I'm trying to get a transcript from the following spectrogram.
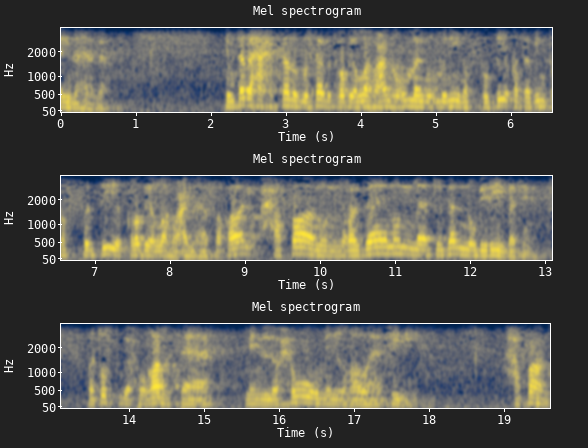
أين هذا؟ امتدح حسان بن ثابت رضي الله عنه أم المؤمنين الصديقة بنت الصديق رضي الله عنها فقال حصان رزان ما تزن بريبة وتصبح غرسا من لحوم الغوافل. حصان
